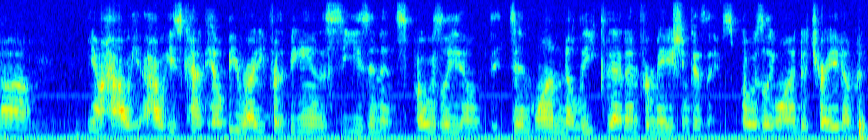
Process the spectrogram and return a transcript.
um, you know how he, how he's kind of, he'll be ready for the beginning of the season and supposedly you know they didn't want him to leak that information because they supposedly wanted to trade him and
